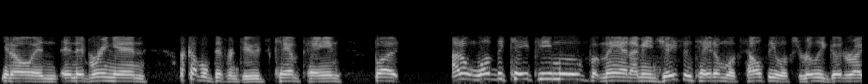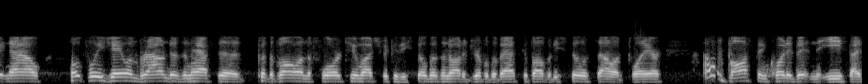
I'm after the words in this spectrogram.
You know, and and they bring in a couple different dudes, Cam Payne, but I don't love the KP move, but man, I mean, Jayson Tatum looks healthy, looks really good right now. Hopefully, Jaylen Brown doesn't have to put the ball on the floor too much because he still doesn't know how to dribble the basketball, but he's still a solid player. I like Boston quite a bit in the East. I,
